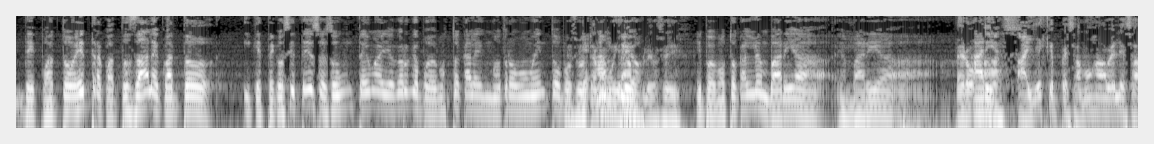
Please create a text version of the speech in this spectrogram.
de cuánto entra, cuánto sale, cuánto y que esté consciente de eso, eso es un tema yo creo que podemos tocar en otro momento porque es un tema muy amplio, sí. Y podemos tocarlo en varias en varias Pero áreas. ahí es que empezamos a ver esa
